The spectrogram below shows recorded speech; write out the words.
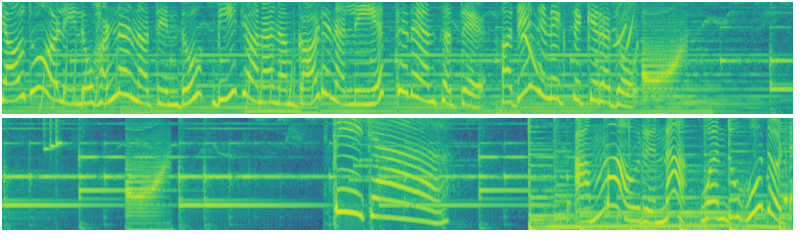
ಯಾವುದೋ ಅಳಿಲು ಹಣ್ಣನ್ನ ತಿಂದು ಬೀಜನ ನಮ್ ಗಾರ್ಡನ್ ಅಲ್ಲಿ ಎಸ್ತಿದೆ ಅನ್ಸತ್ತೆ. ಅದೇ ನಿನಗ್ ಸಿಕ್ಕಿರೋದು. ಬೀಜ. ಅಮ್ಮ ಅವ್ರನ್ನ ಒಂದು ಹೂದೋಟ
